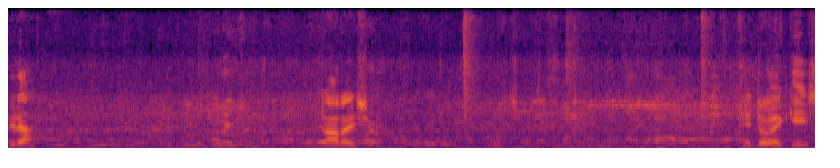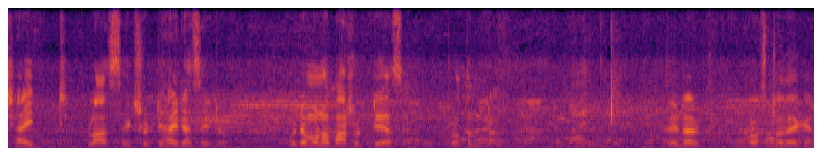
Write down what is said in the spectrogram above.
এটা? আড়াইশো। এটাও একই ষাট প্লাস একষট্টি হাইট আছে এটাও। ওটা মনে হয় বাষট্টি আছে প্রথমটা। এটার গছটা দেখেন।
